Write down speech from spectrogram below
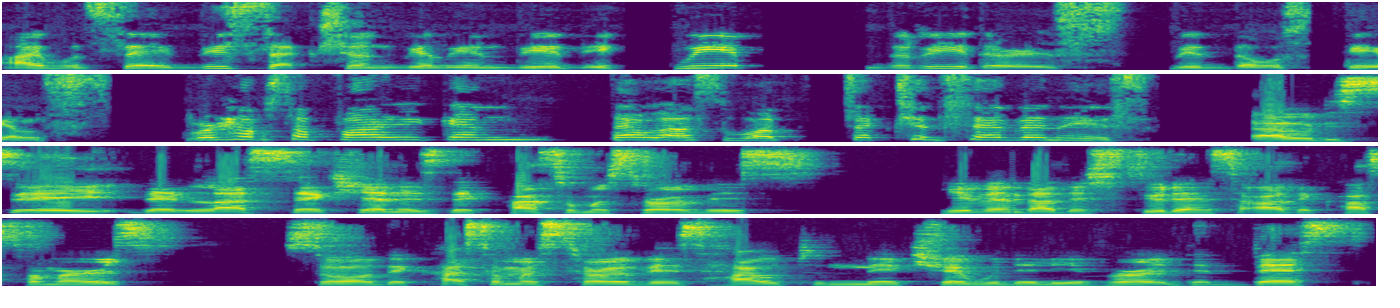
I would say this section will indeed equip the readers with those skills. Perhaps Safary can tell us what section 7 is. I would say the last section is the customer service, given that the students are the customers. So the customer service, how to make sure we deliver the best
